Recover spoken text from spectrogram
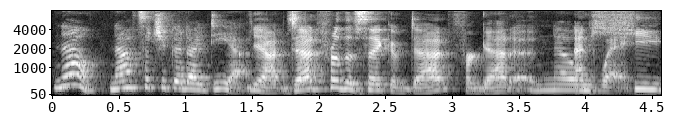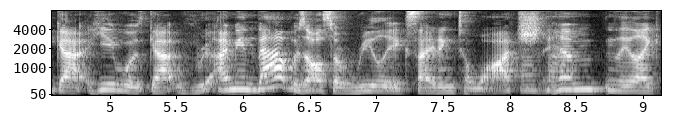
no, not such a good idea. Yeah, debt for the sake of debt, forget it. No and way. he got he was got. Re- I mean, that was also really exciting to watch Uh-huh. him. And they like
